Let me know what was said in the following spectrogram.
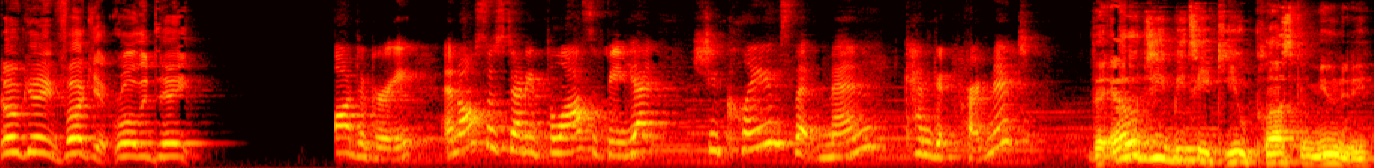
Okay, fuck it. Roll the tape. Law degree and also studied philosophy, yet she claims that men can get pregnant? The LGBTQ plus community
